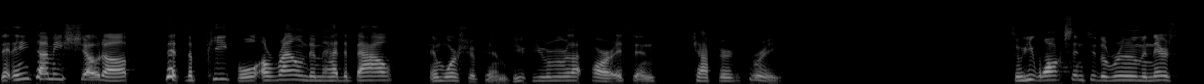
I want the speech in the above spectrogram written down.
That anytime he showed up, that the people around him had to bow and worship him. Do do you remember that part? It's in chapter 3. So he walks into the room, and there's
